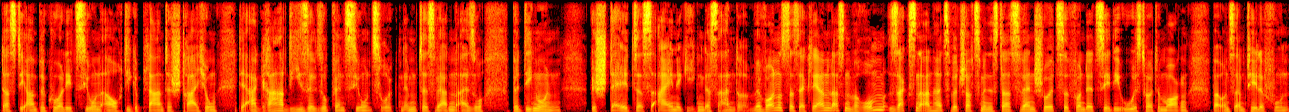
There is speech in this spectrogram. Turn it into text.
dass die Ampelkoalition auch die geplante Streichung der Agrardieselsubvention zurücknimmt. Es werden also Bedingungen gestellt, das eine gegen das andere. Wir wollen uns das erklären lassen, warum. Sachsen-Anhalts Wirtschaftsminister Sven Schulze von der CDU ist heute Morgen bei uns am Telefon.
